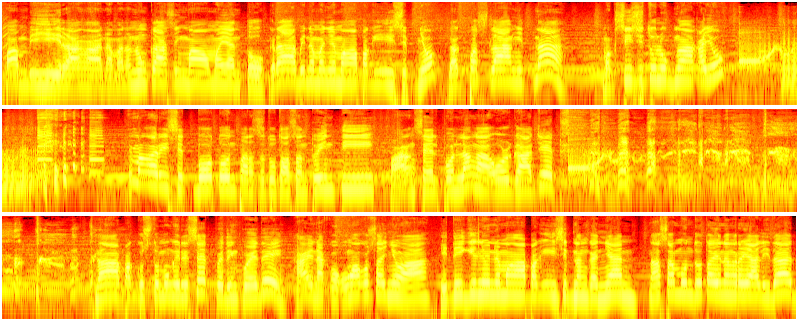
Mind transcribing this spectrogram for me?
Pambihira nga naman. Anong klaseng mamamayan to? Grabe naman yung mga pag-iisip nyo. Lagpas langit na. Magsisitulog nga kayo. Yung mga reset button para sa 2020, parang cellphone lang ha or gadget. na pag gusto mong i-reset, pwedeng pwede. Hay nako, kung ako sa inyo ha, itigil nyo ng mga pag-iisip ng ganyan. Nasa mundo tayo ng realidad.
